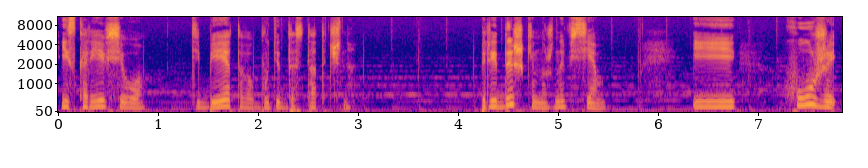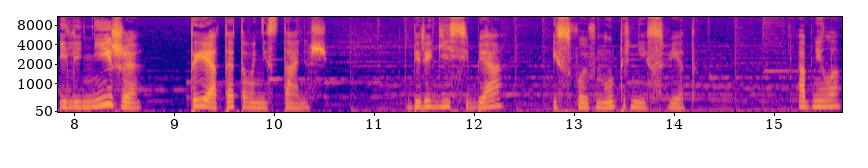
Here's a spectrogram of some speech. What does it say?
И, скорее всего, тебе этого будет достаточно. Передышки нужны всем. И хуже или ниже ты от этого не станешь. Береги себя и свой внутренний свет. Обняла.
